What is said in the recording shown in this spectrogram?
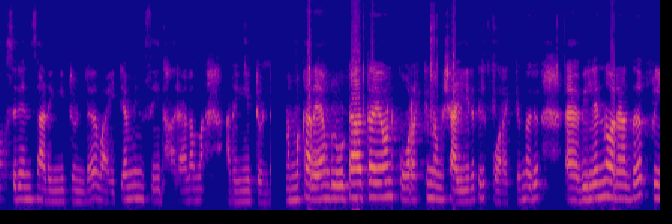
ഓക്സിഡൻസ് അടങ്ങിയിട്ടുണ്ട് വൈറ്റമിൻ സി ധാരാളം അടങ്ങിയിട്ടുണ്ട്. നമുക്കറിയാം ഗ്ലൂട്ടാത്തയോൺ കുറയ്ക്കുന്ന നമ്മുടെ ശരീരത്തിൽ കുറയ്ക്കുന്ന ഒരു വില്ലെന്ന് പറയുന്നത് ഫ്രീ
